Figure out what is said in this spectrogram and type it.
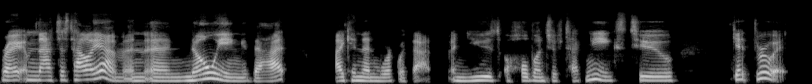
Right. And that's just how I am. And, and knowing that I can then work with that and use a whole bunch of techniques to get through it.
